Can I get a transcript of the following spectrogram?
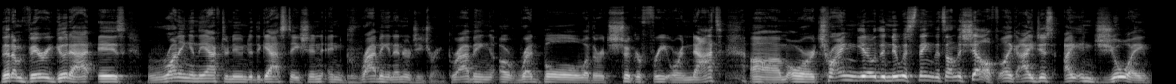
that I'm very good at is running in the afternoon to the gas station and grabbing an energy drink, grabbing a Red Bull, whether it's sugar free or not, um, or trying, you know, the newest thing that's on the shelf. Like I just, I enjoy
